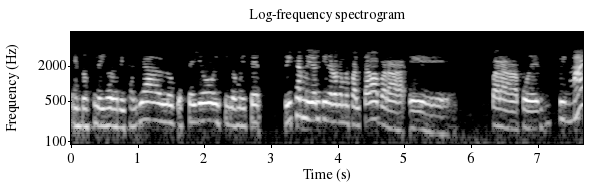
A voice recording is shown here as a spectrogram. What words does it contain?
Entonces le dijo, Richard, diablo, qué sé yo, y si lo me dice, Richard me dio el dinero que me faltaba para, eh, para poder firmar.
